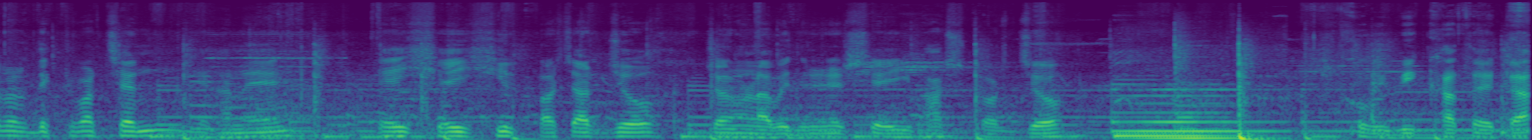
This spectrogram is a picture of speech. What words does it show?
আপনারা দেখতে পাচ্ছেন এখানে এই সেই শিল্পাচার্য জননাবেদিনের সেই ভাস্কর্য। খুবই বিখ্যাত এটা।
